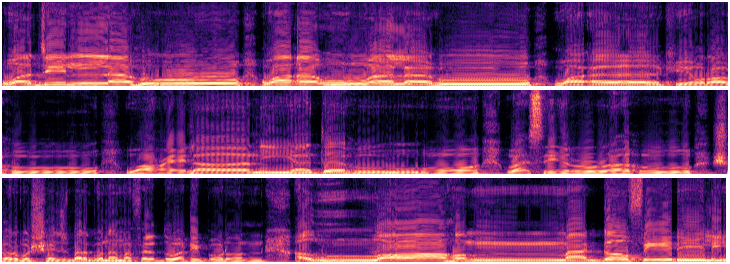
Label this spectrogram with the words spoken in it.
وجله وأوله وآخره وعلانيته وسره সর্বশেষবার গোনা মাফের দোয়াটি পড়ুন আল্লাহুম্মা গফিরলি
